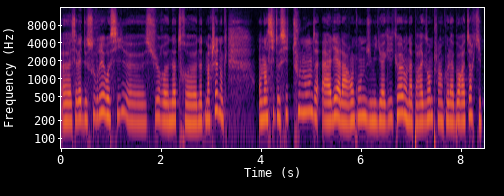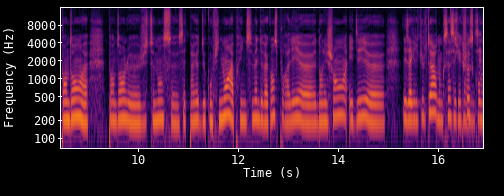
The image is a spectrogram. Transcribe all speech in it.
ça va être de s'ouvrir aussi sur notre notre marché. Donc, on incite aussi tout le monde à aller à la rencontre du milieu agricole. On a par exemple un collaborateur qui, pendant, euh, pendant le, justement cette période de confinement, a pris une semaine de vacances pour aller euh, dans les champs aider euh, des agriculteurs. Donc ça, c'est quelque chose qu'on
